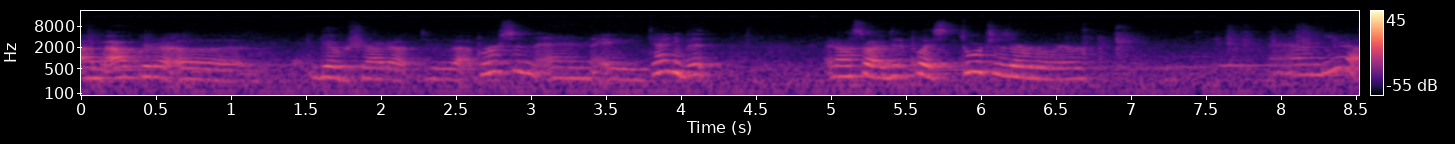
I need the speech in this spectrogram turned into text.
I'm, I'm gonna, uh, give a shout out to that person and a tiny bit. And also, I did place torches everywhere. And yeah.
